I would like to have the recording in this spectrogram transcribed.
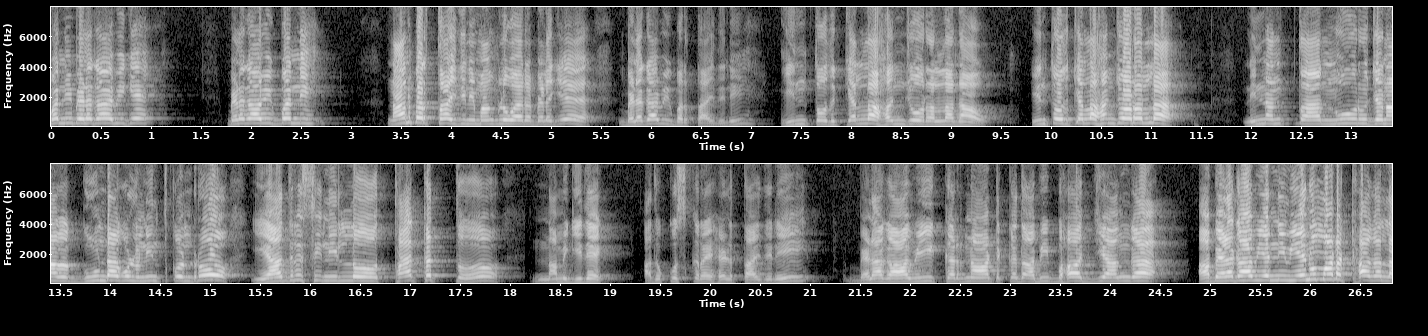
ಬನ್ನಿ ಬೆಳಗಾವಿಗೆ. ಬೆಳಗಾವಿಗೆ ಬನ್ನಿ. ನಾನು ಬರ್ತಾ ಇದ್ದೀನಿ ಮಂಗಳವಾರ ಬೆಳಗ್ಗೆ. ಬೆಳಗಾವಿಗೆ ಬರ್ತಾ ಇದ್ದೀನಿ. ಇಂಥದಕ್ಕೆಲ್ಲ ಹಂಜೋರಲ್ಲ ನಾವು. ಇಂಥದಕ್ಕೆಲ್ಲ ಹಂಜೋರಲ್ಲ. ನಿನ್ನಂಥ ನೂರು ಜನ ಗೂಂಡಾಗಳು ನಿಂತ್ಕೊಂಡ್ರು ಎದುರಿಸಿ ನಿಲ್ಲೋ ತಾಕತ್ತು ನಮಗಿದೆ. ಅದಕ್ಕೋಸ್ಕರ ಹೇಳ್ತಾ ಇದ್ದೀನಿ. ಬೆಳಗಾವಿ ಕರ್ನಾಟಕದ ಅವಿಭಾಜ್ಯ ಅಂಗ. ಆ ಬೆಳಗಾವಿಯನ್ನು ನೀವು ಏನೂ ಮಾಡೋಕ್ಕಾಗಲ್ಲ.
